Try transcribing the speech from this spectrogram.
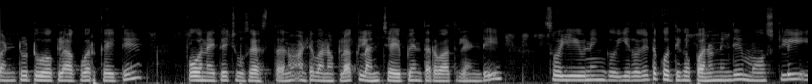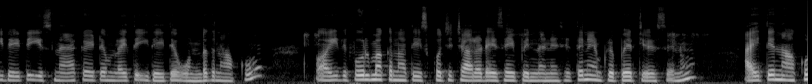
వన్ టు టూ ఓ క్లాక్ వరకు అయితే ఫోన్ అయితే చూసేస్తాను. అంటే వన్ ఓ క్లాక్ లంచ్ అయిపోయిన తర్వాతలేండి. సో ఈవినింగ్ ఈరోజైతే కొద్దిగా పని ఉండింది మోస్ట్లీ ఇదైతే ఈ స్నాక్ ఐటెంలో అయితే ఇదైతే ఉండదు నాకు. ఇది ఫుల్ మక్కన తీసుకొచ్చి చాలా డేస్ అయిపోయింది అనేసి అయితే నేను ప్రిపేర్ చేశాను. అయితే నాకు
